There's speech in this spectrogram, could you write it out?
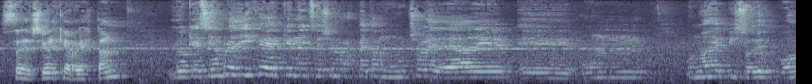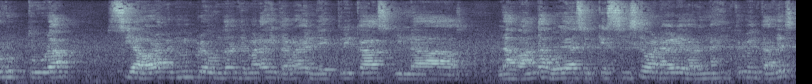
sesiones que restan. Lo que siempre dije es que Night Session respeta mucho la idea de eh, unos episodios post ruptura. Si ahora mismo me preguntan el tema de las guitarras eléctricas y las las bandas voy a decir que sí se van a agregar en las instrumentales,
